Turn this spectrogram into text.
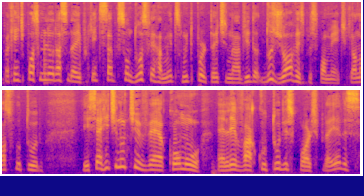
para que a gente possa melhorar isso daí, porque a gente sabe que são duas ferramentas muito importantes na vida dos jovens, principalmente, que é o nosso futuro. E se a gente não tiver como é, levar cultura e esporte para eles,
